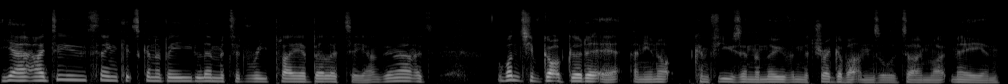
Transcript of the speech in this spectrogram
yeah, I do think it's going to be limited replayability, and the amount of once you've got good at it and you're not confusing the move and the trigger buttons all the time like me and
